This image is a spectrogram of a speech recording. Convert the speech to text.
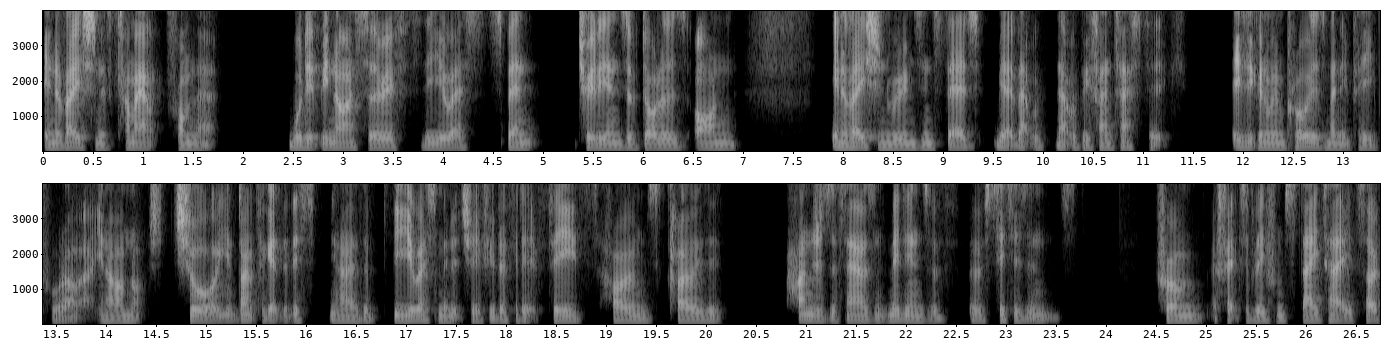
innovation has come out from that. Would it be nicer if the US spent trillions of dollars on innovation rooms instead? Yeah, that would that would be fantastic. Is it going to employ as many people? You know, I'm not sure. You don't forget that this, you know, the, the US military, if you look at it, feeds, homes, clothes hundreds of thousands, millions of, of citizens from effectively from state aid. So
